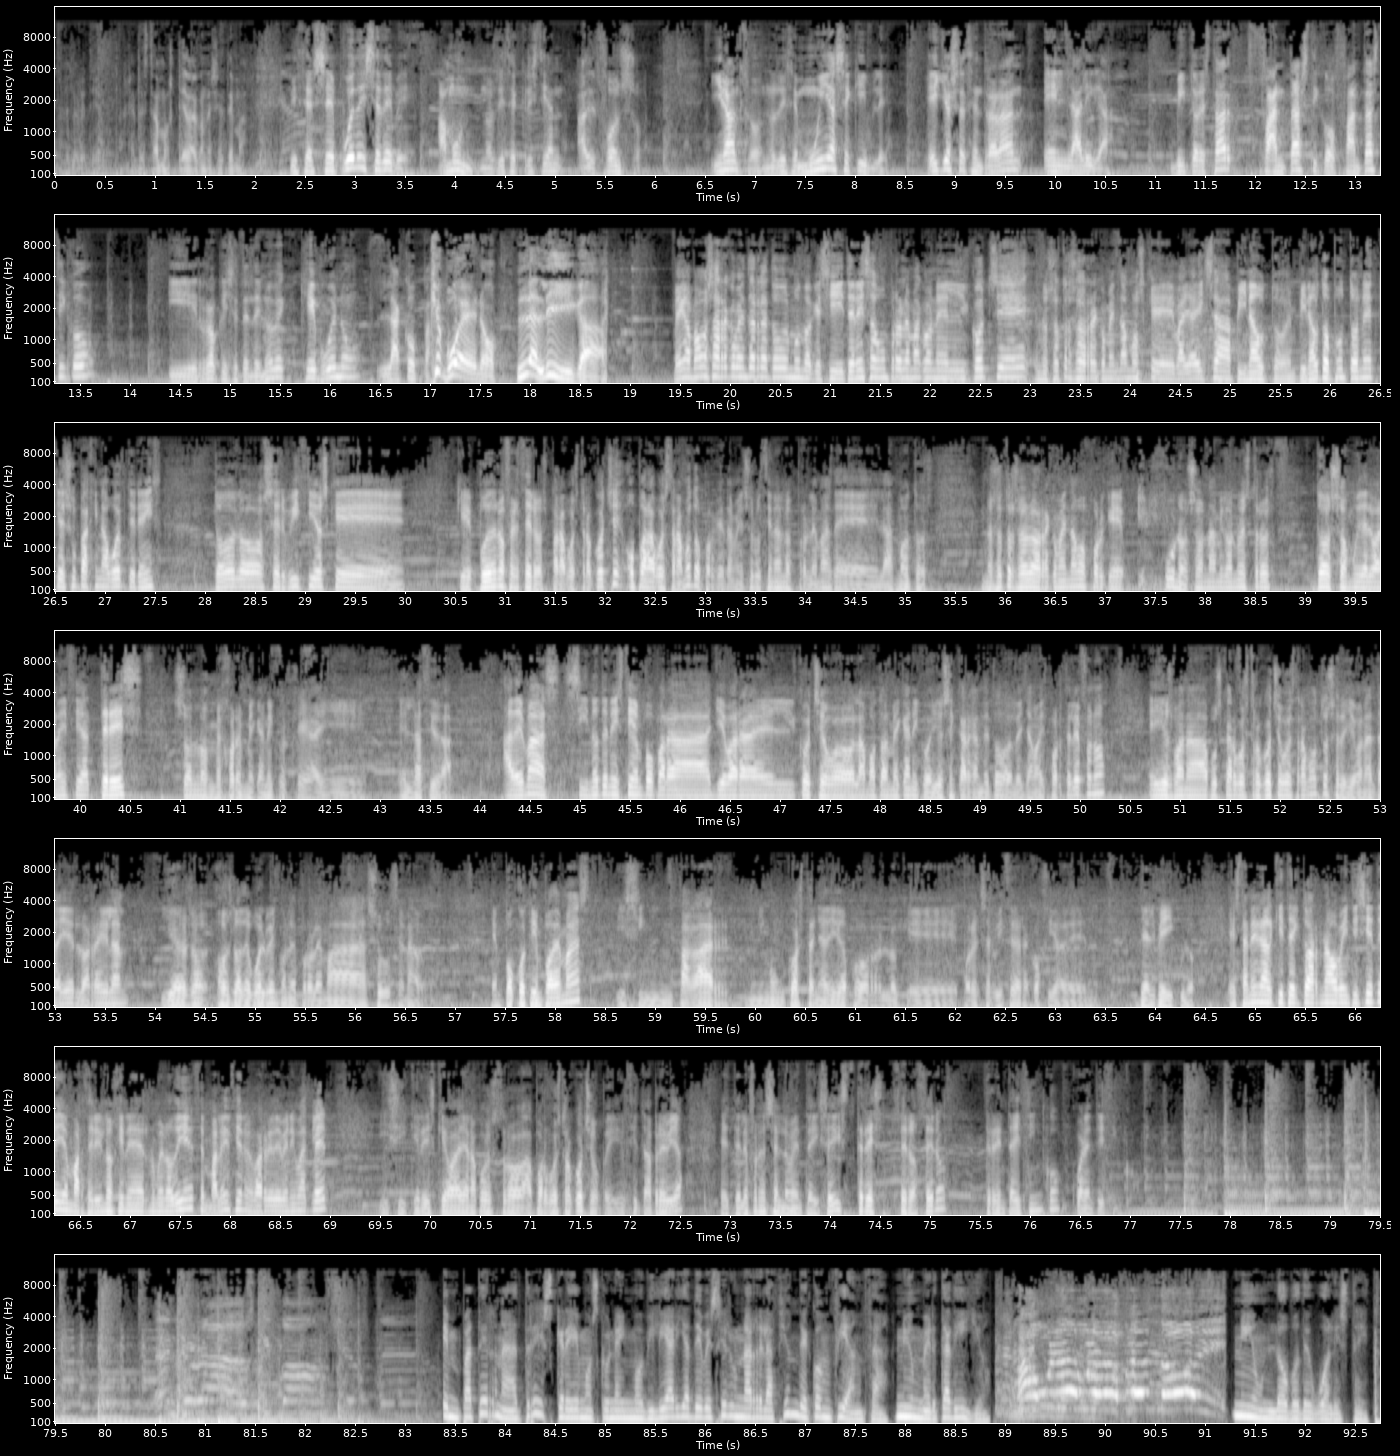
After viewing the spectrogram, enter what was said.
es lo que tiene. La gente está mosqueada con ese tema. Dice, se puede y se debe. Amun, nos dice Cristian Alfonso. Iranzo nos dice, muy asequible. Ellos se centrarán en la liga. Víctor Stark, fantástico, fantástico. Y Rocky79, qué bueno la copa. ¡Qué bueno! ¡La Liga! Venga, vamos a recomendarle a todo el mundo que si tenéis algún problema con el coche, nosotros os recomendamos que vayáis a Pinauto. En pinauto.net, que es su página web, tenéis todos los servicios que, que pueden ofreceros para vuestro coche o para vuestra moto, porque también solucionan los problemas de las motos. Nosotros os lo recomendamos porque, uno, son amigos nuestros, dos, son muy del Valencia, tres, son los mejores mecánicos que hay en la ciudad. Además, si no tenéis tiempo para llevar el coche o la moto al mecánico, ellos se encargan de todo. Les llamáis por teléfono, ellos van a buscar vuestro coche o vuestra moto, se lo llevan al taller, lo arreglan y os lo, os lo devuelven con el problema solucionado. En poco tiempo además y sin pagar ningún coste añadido por lo que por el servicio de recogida del, del vehículo. Están en Arquitecto Arnao 27 y en Marcelino Giner número 10 en Valencia, en el barrio de Benimaclet. Y si queréis que vayan a, vuestro, a por vuestro coche o pedir cita previa, el teléfono es el 96 300 35 45. En Paterna A3 creemos que una inmobiliaria debe ser una relación de confianza, ni un mercadillo. ¡A un euro la prenda hoy! Ni un lobo de Wall Street.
